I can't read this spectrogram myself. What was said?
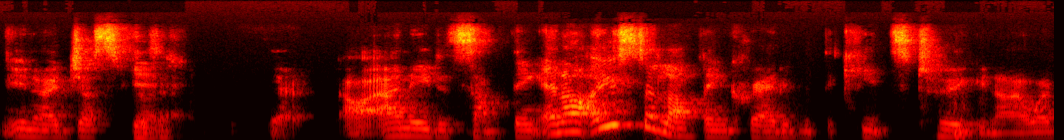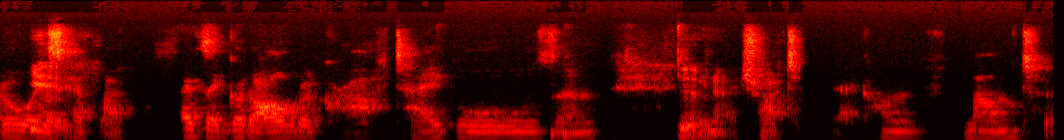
You know, just yeah. Yeah I needed something, and I used to love being creative with the kids too. You know, I'd always yeah. have like as they got older, craft tables and yeah. you know try to be that kind of mum too,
